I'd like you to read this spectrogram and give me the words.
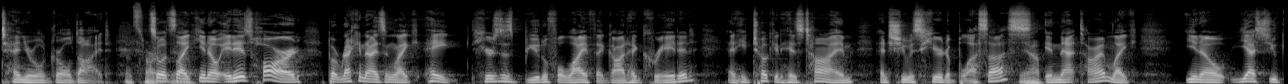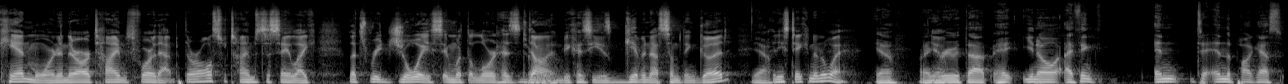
10 year old girl died. Hard, so it's yeah. like you know it is hard but recognizing like hey here's this beautiful life that god had created and he took in his time and she was here to bless us Yeah. in that time like you know yes you can mourn and there are times for that but there are also times to say like let's rejoice in what the lord has done because he has given us something good Yeah. and he's taken it away Yeah, I agree with that. Hey, you know, I think, and to end the podcast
